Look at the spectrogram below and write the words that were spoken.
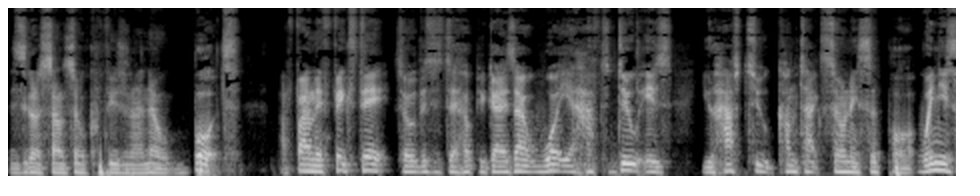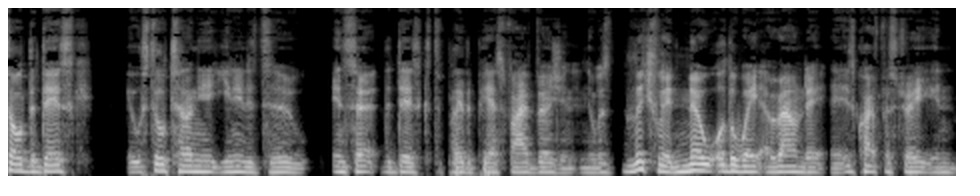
This is going to sound so confusing, I know, but I finally fixed it. So this is to help you guys out. What you have to do is you have to contact Sony support. When you sold the disc, it was still telling you you needed to insert the disc to play the PS5 version and there was literally no other way around it. It is quite frustrating,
